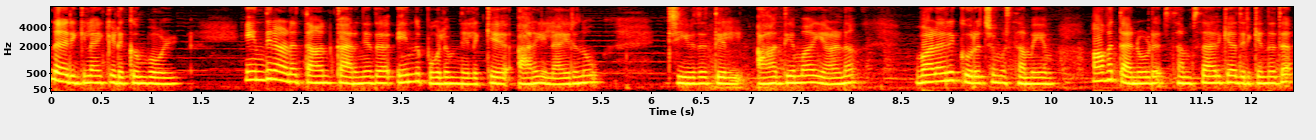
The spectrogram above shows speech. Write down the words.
അവനരികിലായി കിടക്കുമ്പോൾ എന്തിനാണ് താൻ കരഞ്ഞത് എന്ന് പോലും നിലയ്ക്ക് അറിയില്ലായിരുന്നു. ജീവിതത്തിൽ ആദ്യമായാണ് വളരെ കുറച്ചു സമയം അവ തന്നോട് സംസാരിക്കാതിരിക്കുന്നത്.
